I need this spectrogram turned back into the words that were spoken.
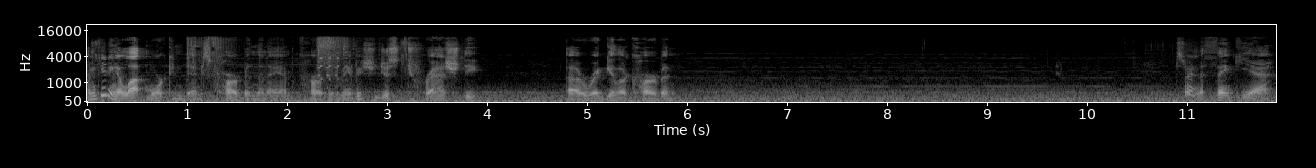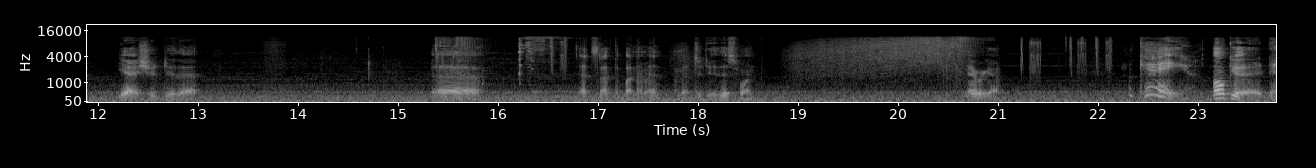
I'm getting a lot more condensed carbon than I am carbon. Maybe I should just trash the uh, regular carbon. I'm starting to think, yeah. Yeah, I should do that. Uh, that's not the button I meant. I meant to do this one. There we go. Okay. All good.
